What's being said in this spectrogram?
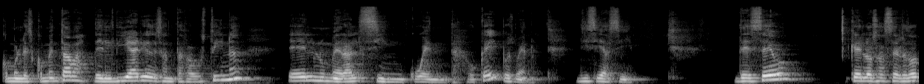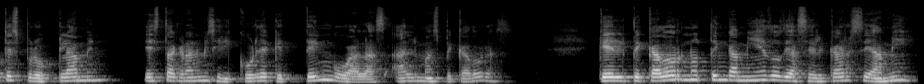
como les comentaba, del diario de Santa Faustina, el numeral 50, ¿ok? Pues bueno, dice así, deseo que los sacerdotes proclamen esta gran misericordia que tengo a las almas pecadoras que el pecador no tenga miedo de acercarse a mí.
